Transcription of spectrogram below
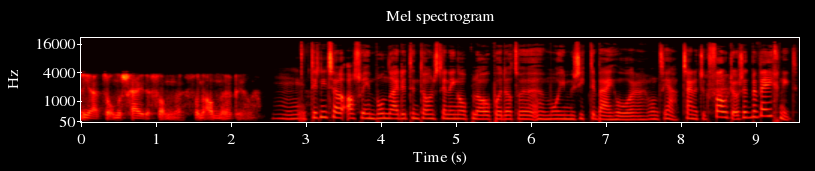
ja, te onderscheiden van, van de andere beelden. Hmm, het is niet zo als we in Bondi de tentoonstelling oplopen dat we mooie muziek erbij horen. Want ja, het zijn natuurlijk foto's, het beweegt niet.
